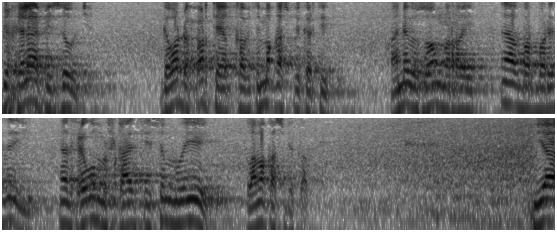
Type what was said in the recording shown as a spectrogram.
bikhilaafi zawja. Gabadha xorteed qabti ma qasbi kartid. Annaga soo maray inaad barbarida iyo inaad xoogo mushqaad siisa mooye lama qasbi karo. Ya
